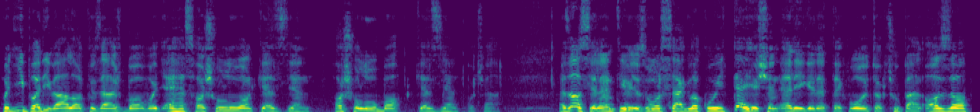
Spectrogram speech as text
hogy ipari vállalkozásba vagy ehhez hasonlóan kezdjen. Hasonlóba kezdjen, bocsánat. Ez azt jelenti, hogy az ország lakói teljesen elégedettek voltak csupán azzal,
